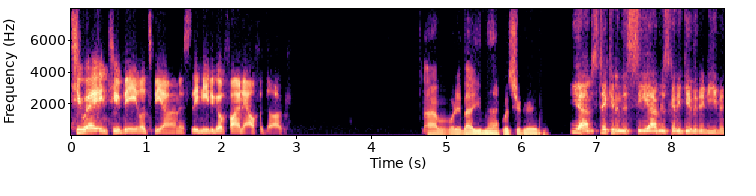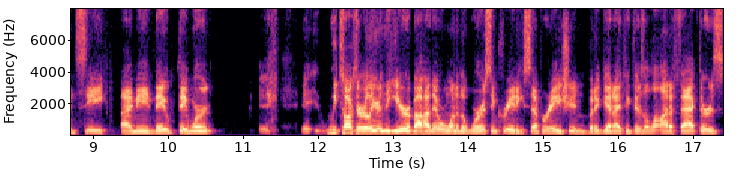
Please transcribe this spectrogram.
two A and two B. Let's be honest. They need to go find Alpha Dog. Uh, what about you, Mac? What's your grade? Yeah, I'm sticking in the C. I'm just going to give it an even C. I mean, they they weren't. We talked earlier in the year about how they were one of the worst in creating separation, but again, I think there's a lot of factors.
